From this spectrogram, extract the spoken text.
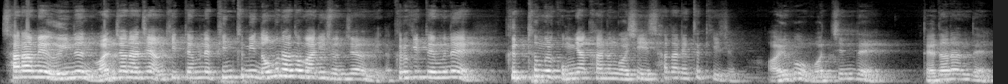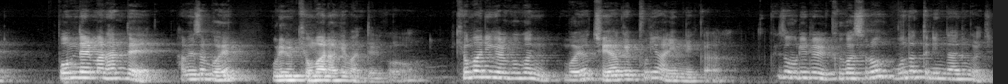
사람의 의는 완전하지 않기 때문에 빈틈이 너무나도 많이 존재합니다. 그렇기 때문에 그 틈을 공략하는 것이 사단의 특기죠. 아이고 멋진데 대단한데 뽐낼만 한데 하면서 뭐예요? 우리를 교만하게 만들고 교만이 결국은 뭐예요? 죄악의 뿌리 아닙니까? 그래서 우리를 그것으로 무너뜨린다는 거죠.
